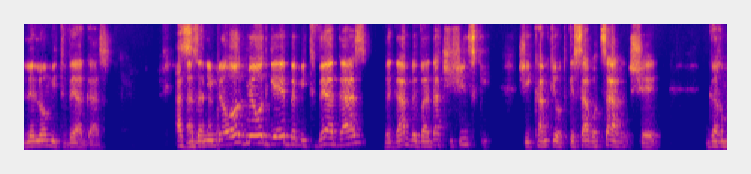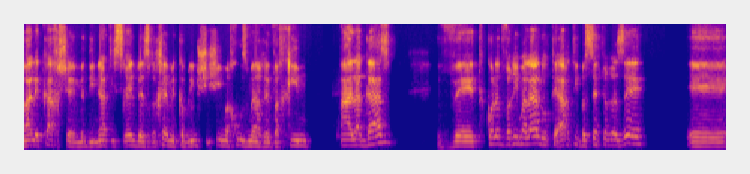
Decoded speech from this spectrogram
ללא מתווה הגז. אז... אז אני מאוד מאוד גאה במתווה הגז וגם בוועדת שישינסקי, שהקמתי עוד כשר אוצר, שגרמה לכך שמדינת ישראל ואזרחיה מקבלים 60 אחוז מהרווחים על הגז, ואת כל הדברים הללו תיארתי בספר הזה, אה,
